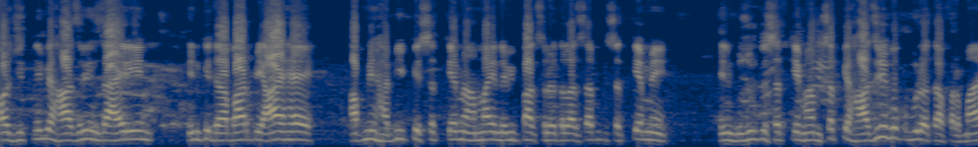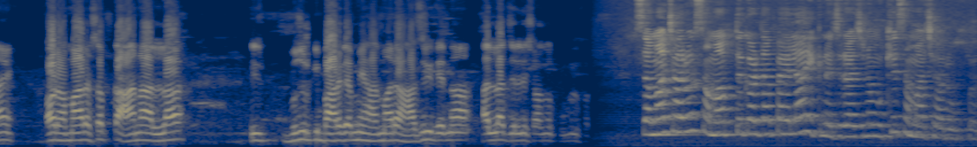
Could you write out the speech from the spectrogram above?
اور جتنے بھی حاضرین، ظاہرین ان کے دربار پہ آئے ہیں، اپنے حبیب کے صدقے میں، ہمارے نبی پاک صلی اللہ علیہ وسلم کے صدقے میں، ان بزرگ کے صدقے میں ہم سب کے حاضری کو قبول عطا فرمائیں۔ और हमारा सबका आना अल्लाह इस बुज़ुर्ग की बारगाह में हमारा हाज़िरी देना अल्लाह जल्ले शाह कबूल फरमाए સમાચારો સમાપ્ત કરતા પહેલા એક નજર આજના મુખ્ય સમાચારો ઉપર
